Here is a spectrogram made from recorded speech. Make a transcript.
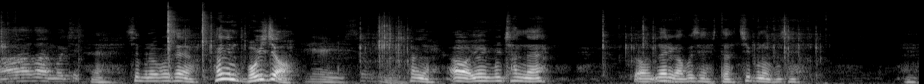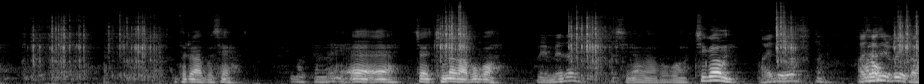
아, 나 멋지. 예, 집어넣어 보세요 형님 보이죠? 예, 형님 어 여기 물 찼네 또 내려가 보세요 더 집어넣어 보세요 음. 들어가 보세요 못한 거네. 예 예 저 지나가 보고 몇 메다? 지나가 보고 지금 많이 들어갔어. 화장실 거기 한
